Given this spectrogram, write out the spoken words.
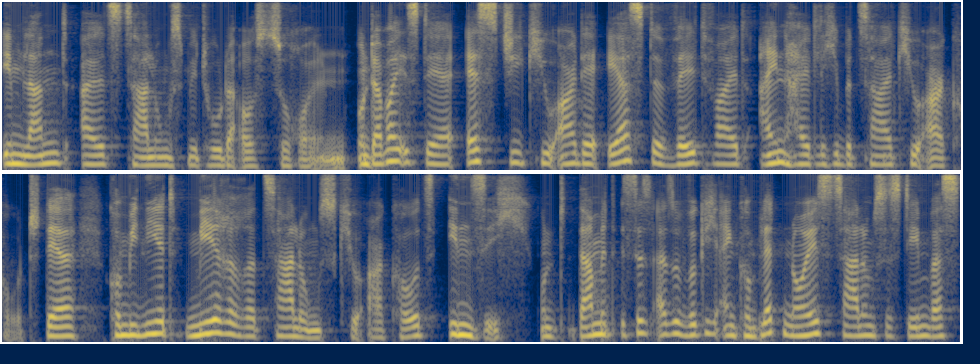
im Land als Zahlungsmethode auszurollen. Und dabei ist der SGQR der erste weltweit einheitliche Bezahl-QR-Code. Der kombiniert mehrere Zahlungs-QR-Codes in sich. Und damit ist es also wirklich ein komplett neues Zahlungssystem, was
